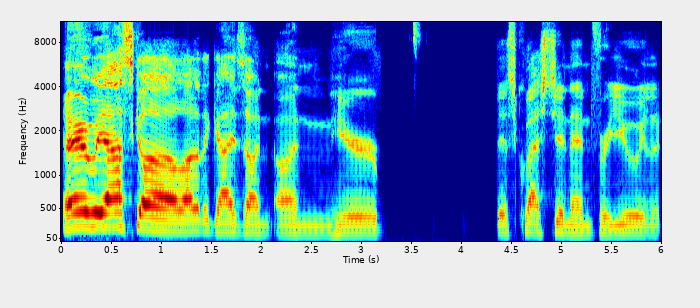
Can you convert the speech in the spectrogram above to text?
Hey, we ask uh, a lot of the guys on on here this question, and for you and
